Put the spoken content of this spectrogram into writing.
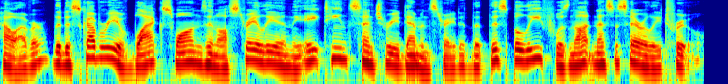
However, the discovery of black swans in Australia in the 18th century demonstrated that this belief was not necessarily true.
